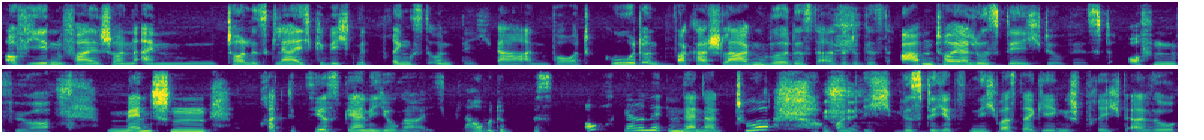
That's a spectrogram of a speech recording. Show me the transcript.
auf jeden Fall schon ein tolles Gleichgewicht mitbringst und dich da an Bord gut und wacker schlagen würdest. Also du bist abenteuerlustig, du bist offen für Menschen, praktizierst gerne Yoga. Ich glaube, du bist auch gerne in der Natur und ich wüsste jetzt nicht, was dagegen spricht. Also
